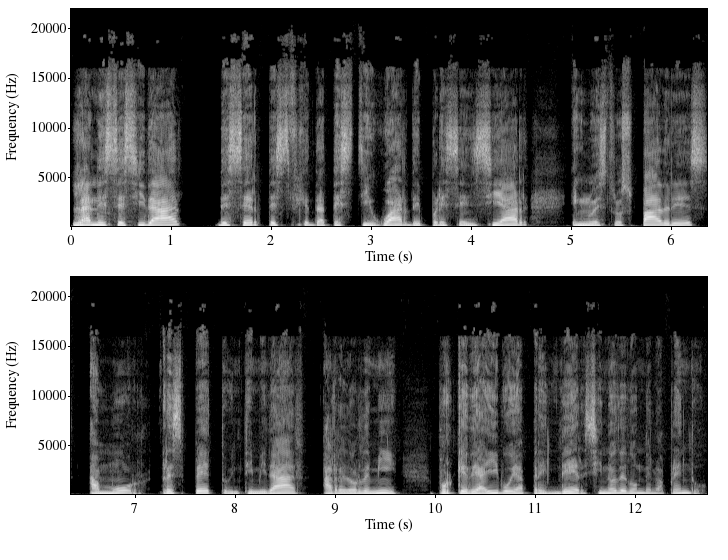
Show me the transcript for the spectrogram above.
La necesidad de ser, de atestiguar, de presenciar en nuestros padres amor, respeto, intimidad alrededor de mí, porque de ahí voy a aprender, si no, ¿de dónde lo aprendo?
